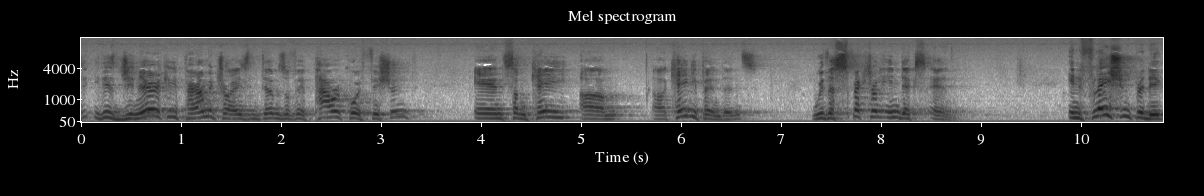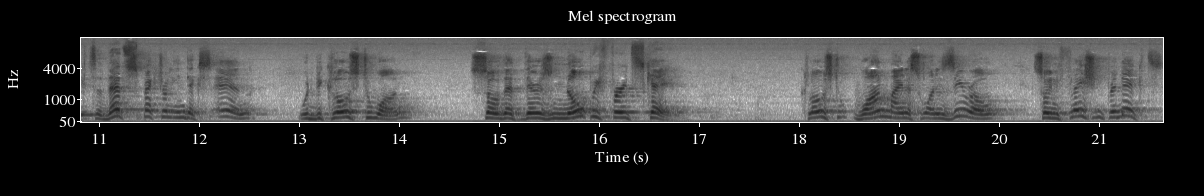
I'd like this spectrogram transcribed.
it is generically parameterized in terms of a power coefficient and some K, um, uh, K dependence with a spectral index n. Inflation predicts that spectral index n would be close to 1 so that there's no preferred scale. Close to 1 minus 1 is 0. So inflation predicts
